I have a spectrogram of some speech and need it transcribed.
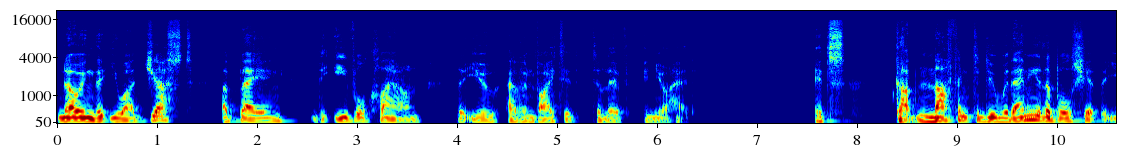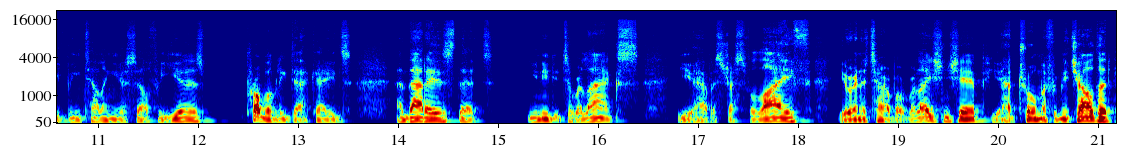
knowing that you are just obeying the evil clown that you have invited to live in your head. It's got nothing to do with any of the bullshit that you've been telling yourself for years, probably decades. And that is that you needed to relax, you have a stressful life, you're in a terrible relationship, you had trauma from your childhood.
